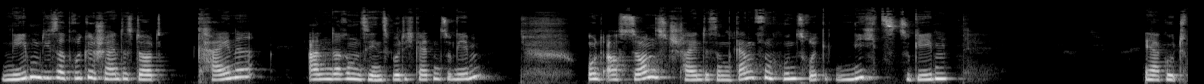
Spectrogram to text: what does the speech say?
Neben dieser Brücke scheint es dort keine anderen Sehenswürdigkeiten zu geben. Und auch sonst scheint es im ganzen Hunsrück nichts zu geben. Ja gut,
